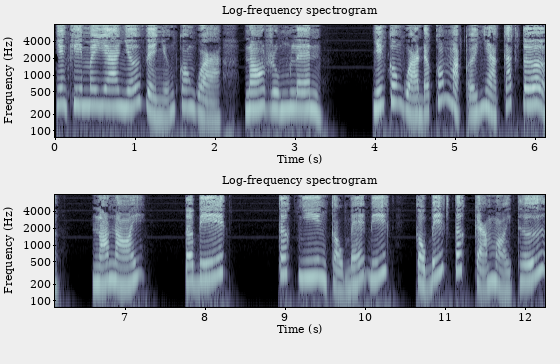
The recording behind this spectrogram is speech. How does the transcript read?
Nhưng khi Maya nhớ về những con quạ, nó rung lên. Những con quạ đã có mặt ở nhà Carter. Nó nói, tớ biết. Tất nhiên cậu bé biết, cậu biết tất cả mọi thứ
